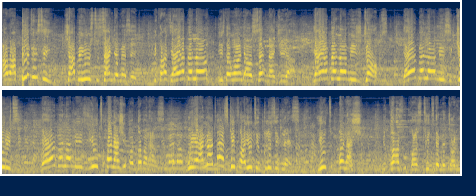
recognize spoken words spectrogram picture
Our PVC shall be used to send a message because Yaya Bello is the one that will save Nigeria. Yaya Bello means jobs. Yaya Bello means security. Yaya Bello means youth ownership of governance. We are not asking for youth inclusiveness, youth ownership because we constitute the majority.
